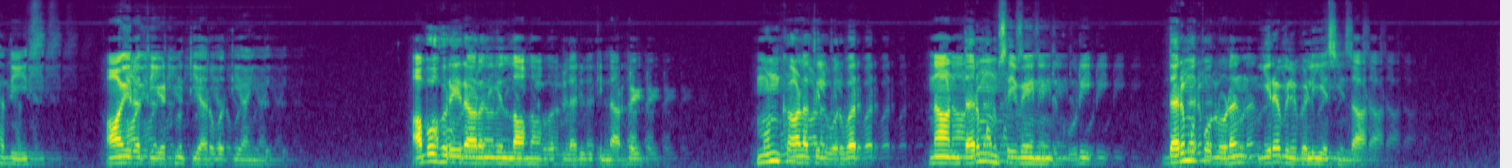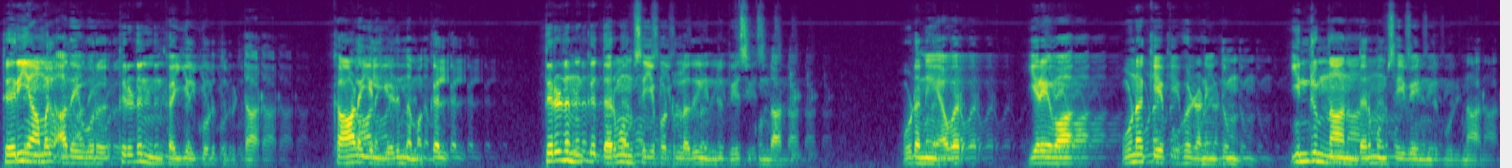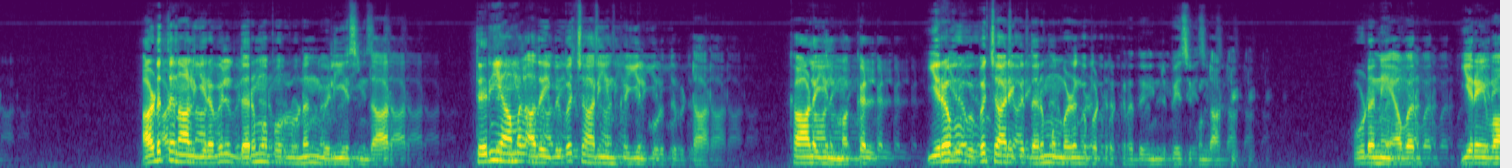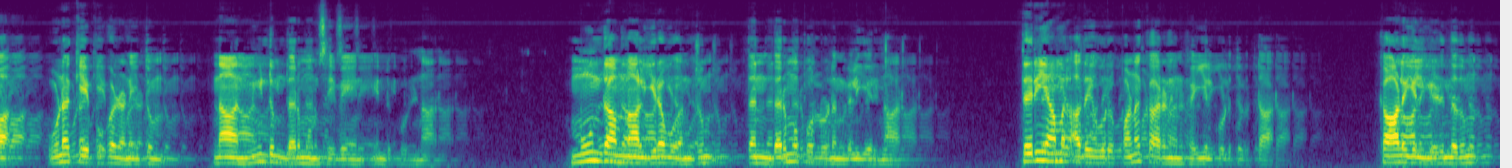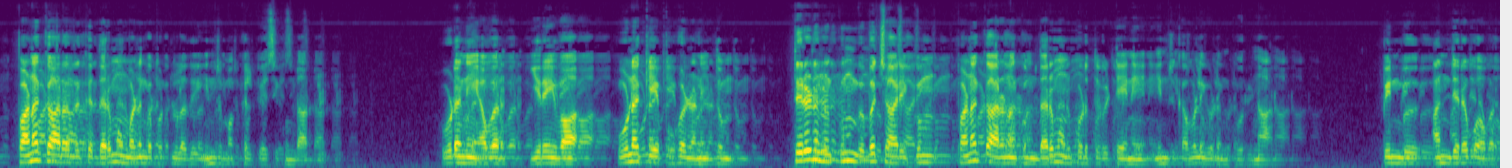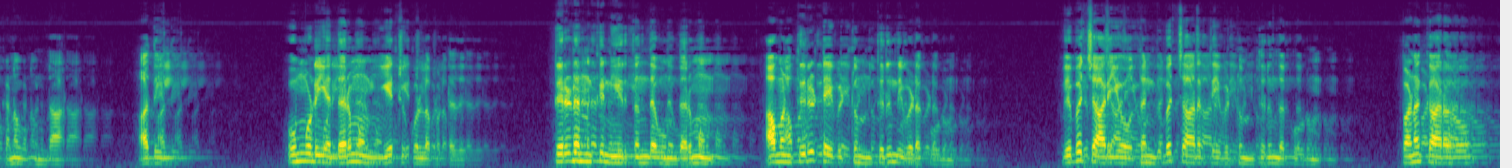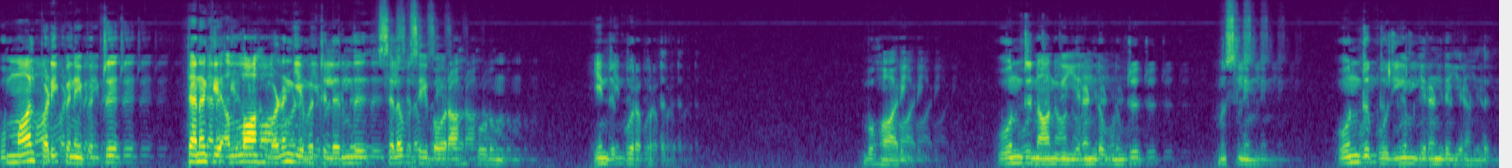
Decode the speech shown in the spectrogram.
ஹதீஸ் ஆயிரத்தி எட்நூத்தி அறுபத்தி ஐந்து. அபோஹரேரா அல்லாஹும் அவர்கள் அறிவிக்கின்றார்கள் முன்காலத்தில் ஒருவர் நான் தர்மம் செய்வேன் என்று கூறி தர்ம பொருளுடன் இரவில் வெளியே சென்றார். தெரியாமல் அதை ஒரு திருடனின் கையில் கொடுத்து விட்டார். காலையில் எழுந்த மக்கள் திருடனுக்கு தர்மம் செய்யப்பட்டுள்ளது என்று பேசிக் கொண்டார்கள் உடனே அவர் இறைவா உனக்கே புகழ் அனைத்தும் இன்றும் நான் தர்மம் செய்வேன் என்று கூறினார். அடுத்த நாள் இரவில் தர்ம பொருளுடன் வெளியே சென்றார். தெரியாமல் அதை விபச்சாரியின் கையில் கொடுத்து விட்டார். காலையில் மக்கள் இரவு விபச்சாரிக்கு தர்மம் வழங்கப்பட்டிருக்கிறது என்று பேசிக் கொண்டார்கள் உடனே அவர் இறைவா உனக்கே புகழ் அனைத்தும் நான் மீண்டும் தர்மம் செய்வேன் என்று கூறினார். மூன்றாம் நாள் இரவு அன்றும் தன் தர்ம பொருளுடன் வெளியேறினார். தெரியாமல் அதை ஒரு பணக்காரனின் கையில் கொடுத்து விட்டார். காலையில் எழுந்ததும் பணக்காரருக்கு தர்மம் வழங்கப்பட்டுள்ளது என்று மக்கள் பேசிக் கொண்டார்கள். உடனே அவர் இறைவா உனக்கே புகழ் அனைத்தும். திருடனுக்கும் விபச்சாரிக்கும் பணக்காரனுக்கும் தர்மம் கொடுத்து விட்டேனே என்று கவலையுடன் கூறினார். பின்பு அன்றிரவு அவர் கனவு கொண்டார். அதில் உம்முடைய தர்மம் ஏற்றுக்கொள்ளப்பட்டது. திருடனுக்கு நீர் தந்த உம் தர்மம் அவன் திருட்டை விட்டும் திருந்திவிடக்கூடும் விபச்சாரியோ தன் விபச்சாரத்தை விட்டும் திருந்த கூடும் பணக்காரரோ உம்மால் படிப்பினை பெற்று தனக்கு அல்லாஹ் வழங்கியவற்றிலிருந்து செலவு செய்பவராக கூடும் என்று கூறப்பட்டது. புகாரி ஒன்று நான்கு இரண்டு ஒன்று முஸ்லிம் ஒன்று பூஜ்ஜியம் இரண்டு இரண்டு.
